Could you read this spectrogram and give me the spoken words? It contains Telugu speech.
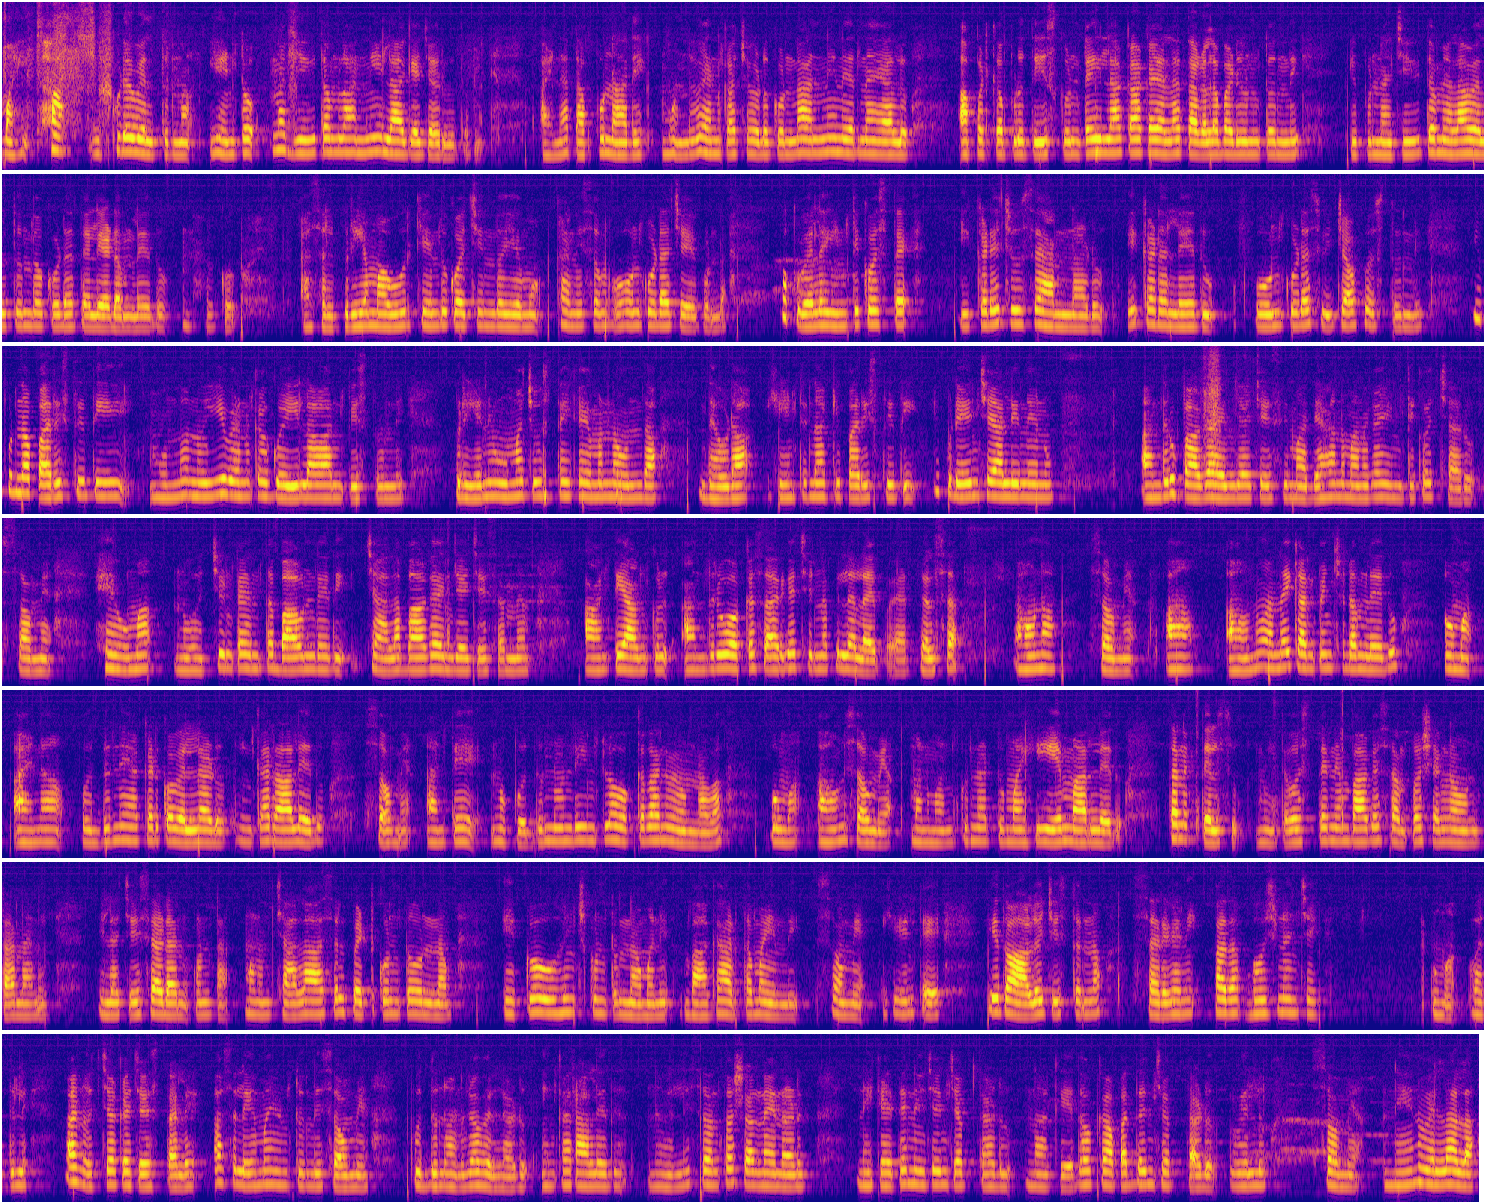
మహి. హా ఇప్పుడే వెళ్తున్నా. ఏంటో నా జీవితంలో అన్నీ ఇలాగే జరుగుతున్నాయి. అయినా తప్పు నాదే. ముందు వెనక చూడకుండా అన్ని నిర్ణయాలు అప్పటికప్పుడు తీసుకుంటే ఇలా కాక ఎలా తగలబడి ఉంటుంది? ఇప్పుడు నా జీవితం ఎలా వెళ్తుందో కూడా తెలియడం లేదు నాకు. అసలు ప్రియ మా ఊరికి ఎందుకు వచ్చిందో ఏమో. కనీసం ఫోన్ కూడా చేయకుండా. ఒకవేళ ఇంటికి వస్తే ఇక్కడే చూసే అన్నాడు. ఇక్కడ లేదు. ఫోన్ కూడా స్విచ్ ఆఫ్ వస్తుంది. ఇప్పుడు నా పరిస్థితి ముందు నుయ్యి వెనక గొయ్యిలా అనిపిస్తుంది. ప్రియని ఉమ చూస్తే ఇక ఏమన్నా ఉందా? దేవుడా ఏంటి నాకు ఈ పరిస్థితి? ఇప్పుడు ఏం చేయాలి నేను? అందరూ బాగా ఎంజాయ్ చేసి మధ్యాహ్నం అనగా ఇంటికి వచ్చారు సౌమ్య హే ఉమా నువ్వు వచ్చింటే ఎంత బాగుండేది. చాలా బాగా ఎంజాయ్ చేసాం మేము ఆంటీ అంకుల్ అందరూ ఒక్కసారిగా చిన్నపిల్లలు అయిపోయారు. తెలుసా? అవునా? సౌమ్య అవును అన్నయ్య కనిపించడం లేదు. ఉమా ఆయన పొద్దున్నే ఎక్కడికో వెళ్ళాడు. ఇంకా రాలేదు. సౌమ్య అంటే నువ్వు పొద్దున్న నుండి ఇంట్లో ఒక్కదానివే ఉన్నావా? ఉమా అవును సౌమ్య మనం అనుకున్నట్టు మహి ఏం మారలేదు. తనకు తెలుసు మీతో వస్తే నేను బాగా సంతోషంగా ఉంటానని. ఇలా చేశాడు అనుకుంటా. మనం చాలా ఆశలు పెట్టుకుంటూ ఉన్నాం. ఎక్కువ ఊహించుకుంటున్నామని బాగా అర్థమైంది సౌమ్య. ఏంటే ఏదో ఆలోచిస్తున్నావు? సరిగని పద భోజనం చేయి. ఉమా వద్దులే ఆయన వచ్చాక చేస్తాలే. అసలు ఏమై ఉంటుంది సౌమ్య? పొద్దుననగా వెళ్ళాడు. ఇంకా రాలేదు. నువ్వు వెళ్ళి సంతోష్ అన్నయ్యని అడుగు. నీకైతే నిజం చెప్తాడు. నాకేదో ఒక అబద్ధం చెప్తాడు. వెళ్ళు సౌమ్య. నేను వెళ్ళాలా?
